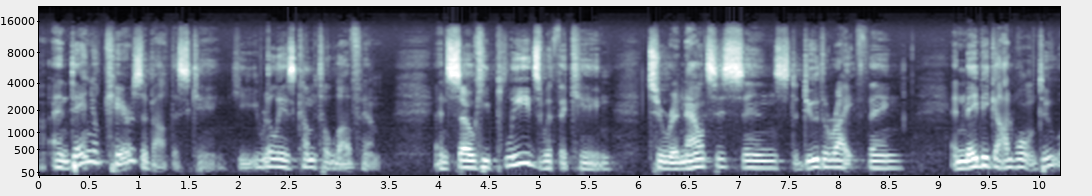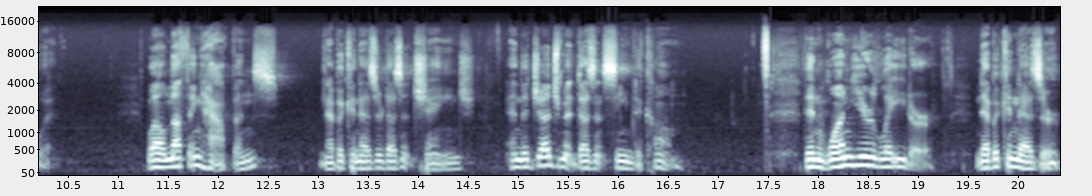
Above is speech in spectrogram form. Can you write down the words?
Uh, and Daniel cares about this king. He really has come to love him. And so he pleads with the king to renounce his sins, to do the right thing, and maybe God won't do it. Well, nothing happens. Nebuchadnezzar doesn't change, and the judgment doesn't seem to come. Then one year later, Nebuchadnezzar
